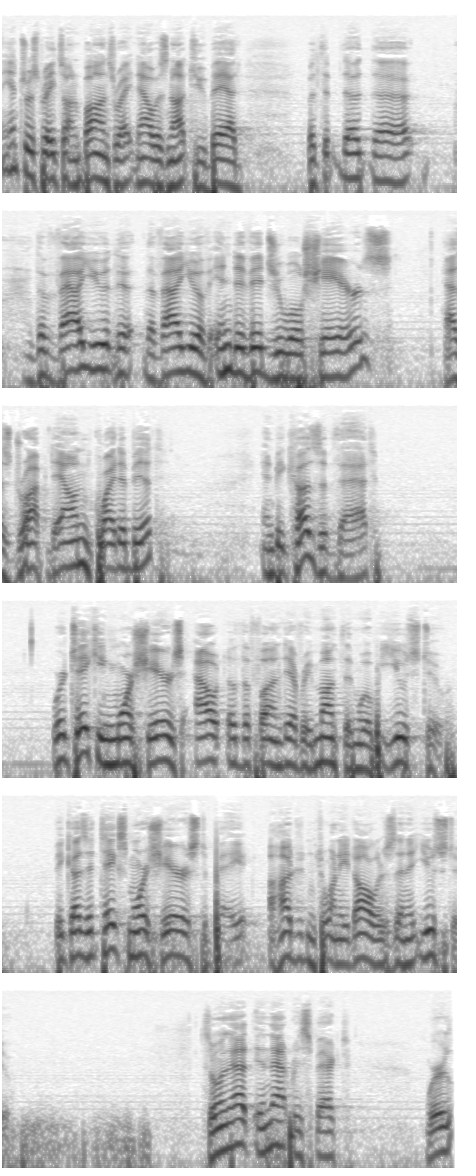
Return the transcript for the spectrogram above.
interest rates on bonds right now is not too bad, but the the the, the value the, the value of individual shares has dropped down quite a bit, and because of that, we're taking more shares out of the fund every month than what we used to, because it takes more shares to pay $120 than it used to. So in that in that respect, we're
